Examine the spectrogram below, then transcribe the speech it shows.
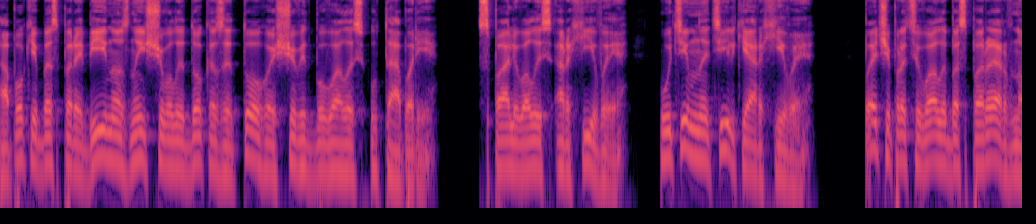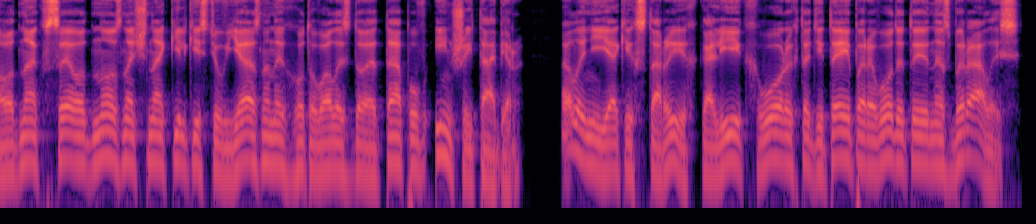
а поки безперебійно знищували докази того, що відбувалось у таборі. Спалювались архіви, утім, не тільки архіви. Печі працювали безперервно, однак все одно значна кількість ув'язнених готувалась до етапу в інший табір, але ніяких старих, калік, хворих та дітей переводити не збирались.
